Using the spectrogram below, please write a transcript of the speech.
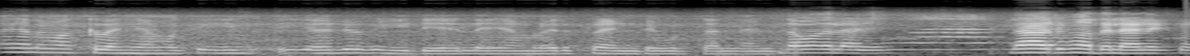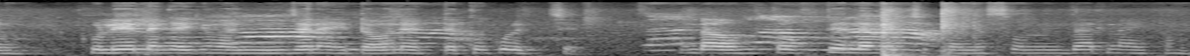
അങ്ങനെ മക്കളെ നമുക്ക് ഈ ഈ ഒരു വീഡിയോ അല്ലേ നമ്മളൊരു ഫ്രണ്ട് വിട്ടെന്നെ തന്നെ. മുതലാളി. ഇതാ ഒരു മുതലാളിക്കും. കുളിയെല്ലാം കഴിഞ്ഞ് മഞ്ചനായിട്ട് അവൻ ഒറ്റയ്ക്ക് കുളിച്ച്. ഉണ്ടാവും തൊപ്പിയെല്ലാം വെച്ചിട്ടാണ്. സുന്ദരനായിട്ടാണ്.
